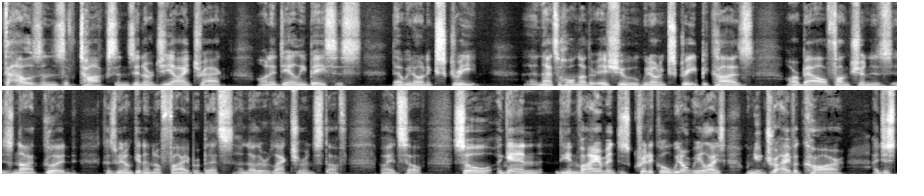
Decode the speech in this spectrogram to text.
thousands of toxins in our GI tract on a daily basis that we don't excrete. And that's a whole other issue. We don't excrete because our bowel function is, is not good because we don't get enough fiber, but that's another lecture and stuff by itself. So, again, the environment is critical. We don't realize when you drive a car, I just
